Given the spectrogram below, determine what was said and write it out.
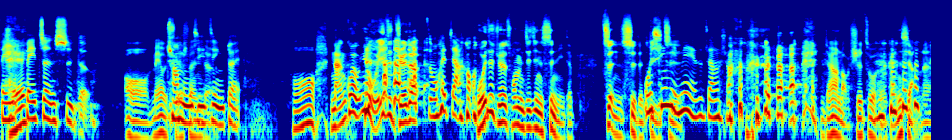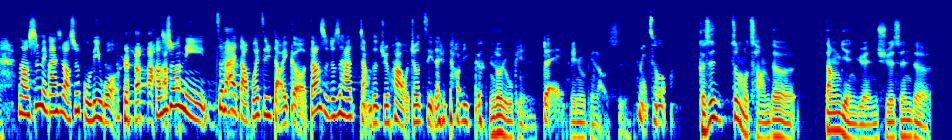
非非正式的哦，没有窗明几净，对。哦，难怪，因为我一直觉得 怎么会这样？我一直觉得窗明几净是你的正式的，我心里面也是这样想。你想让老师作何感想呢？老师没关系，老师鼓励我。老师说你这么爱导，不会自己导一个哦。当时就是他讲这句话，我就自己再去导一个。你说如萍？对，林如萍老师，没错。可是这么长的当演员学生的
